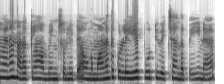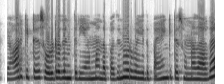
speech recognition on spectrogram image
வேணால் நடக்கலாம் அப்படின்னு சொல்லிட்டு அவங்க மனதுக்குள்ளேயே பூட்டி வச்ச அந்த பெயினை யார்கிட்ட சொல்கிறதுன்னு தெரியாமல் அந்த பதினோரு வயது பையன்கிட்ட சொன்னதாக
